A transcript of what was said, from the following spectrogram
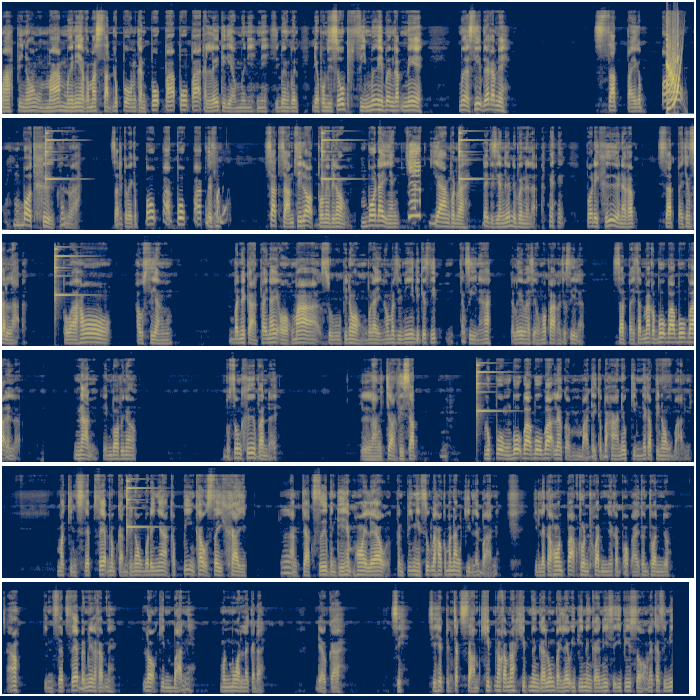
มาพี่น้องมามือนี้เขาก็มาสัตว์ลูกโป่งกันโป๊ะปะโป๊ะปะกันเลยทีเดียวมือนี้นี่สิเบิ่งเพิ่นเดี๋ยวผมสิซูปสีมือให้เบิ่งครับนี่เมื่อซีบแล้วครับนี่สัตว์ไปกับโป๊ะบ่ถึกเพิ่นว่าสัตว์ก็ไปกับโป๊กปักโป๊กปักเลยสัตว์สามสี่รอบพ่อแม่พี่น้องบ่ได้หยังจักย่างเพิ่นว่าได้แต่เสียงเงินให้เพิ่นนั่นแหละบ่ได้คือนะครับ สัตว์ไปจังซั่นล่ะ เพราะว่าเฮาเอาเสียงบรรยากาศภายในออกมาสู่พี่น้องบ่ได้เนาะมันสิมีลิขสิทธิ์จังซี่นะก็เลยว่าสิออกมาพากย์เอาจังซี่แหละสัตว์ไปสัตว์มาก็โบ๊ะบะโบ๊ะบะนั่นล่ะนั่น เห็นบ่พี่น้องบ่ทรงคือปานใดหลังจากที่สัตว์ลูกโป่งโบ๊ะบะโบ๊ะบะแล้วก็บาดนี้ก็มาหาแนวกินนะครับ พี่น้องบาดนี้ มากินแซ่บๆน้ำกันพี่น้องบ่ได้ยากครับปิ้งข้าวใส่ไข่ หลังจากซื้อเป็นที่เรียบร้อยแล้วเพิ่นปิ้งเห็ดสุกแล้วเฮาก็มานั่งกินแล้วบาดนี้กินแล้วก็ฮ้อนปากทวนทวนๆเนี่ยครับออกไอายทวนทวนๆอยู่เอากินแซ่บๆแบบนี้แหละครับเนี่ยเลาะกินบานนี่มวนๆแล้วก็ได้ เดี๋ยวก็สิสิเฮ็ดเป็นจักสามคลิปเนาะครับเนาะคลิปหนึ่งก็ลงไปแล้ว EP หนึ่งก็อันนี้สิ EP สองแล้วก็สิมี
